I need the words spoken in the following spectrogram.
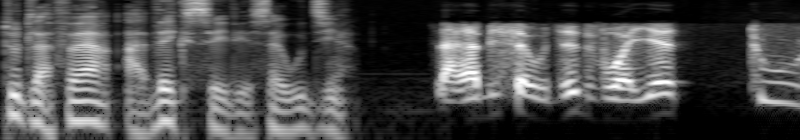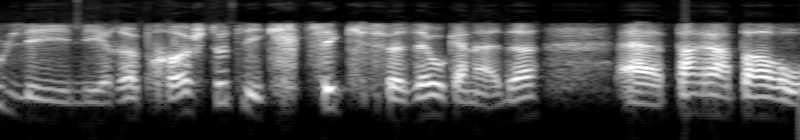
Toute l'affaire a vexé les Saoudiens. L'Arabie saoudite voyait tous les, reproches, toutes les critiques qui se faisaient au Canada euh, par rapport au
